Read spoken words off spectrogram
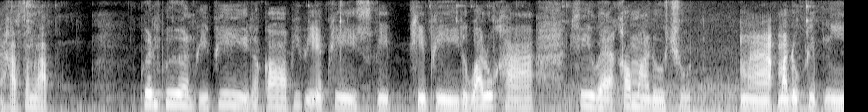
นะครับสำหรับเพื่อนๆ พี่ๆ แล้วก็พี่ๆ FP PP หรือว่าลูกค้าที่แวะเข้ามาดูชุดมามาดูคลิปนี้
